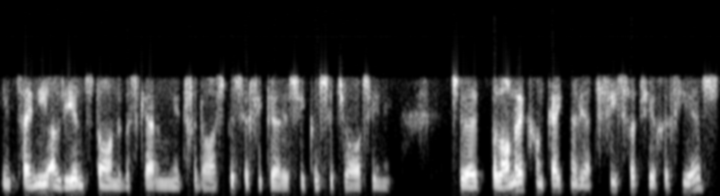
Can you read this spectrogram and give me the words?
en sy nie alleenstaande beskerming het vir daai spesifieke risikosituasie nie. So belangrik gaan kyk na die advies wat vir jou gegee is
